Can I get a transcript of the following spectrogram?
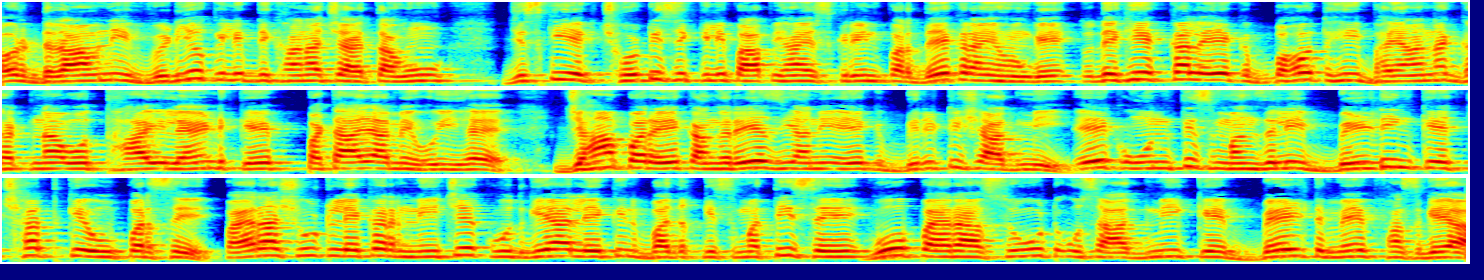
और डरावनी वीडियो क्लिप दिखाना चाहता हूँ, जिसकी एक छोटी सी क्लिप आप यहाँ स्क्रीन पर देख रहे होंगे। तो देखिए, कल एक बहुत ही भयानक घटना वो थाईलैंड के पटाया में हुई है, जहाँ पर एक अंग्रेज़ यानी एक ब्रिटिश आदमी एक उनतीस मंजिली बिल्डिंग के छत के ऊपर से पैराशूट लेकर नीचे कूद गया, लेकिन बदकिस्मती से वो पैराशूट उस आदमी के बेल्ट में फंस गया,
